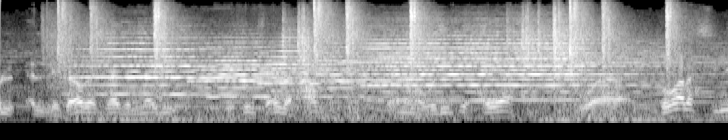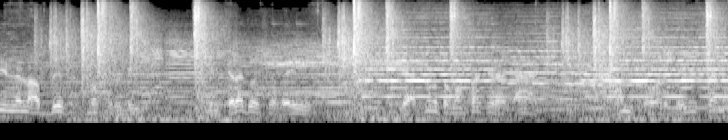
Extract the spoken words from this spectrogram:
تواجد في هذا النادي يكون سعيد الحظ إحنا موجودين في الحياة وطوال السنين اللي أنا قضيتها في مصر دي من 73 ل 2018 الآن 45 سنة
